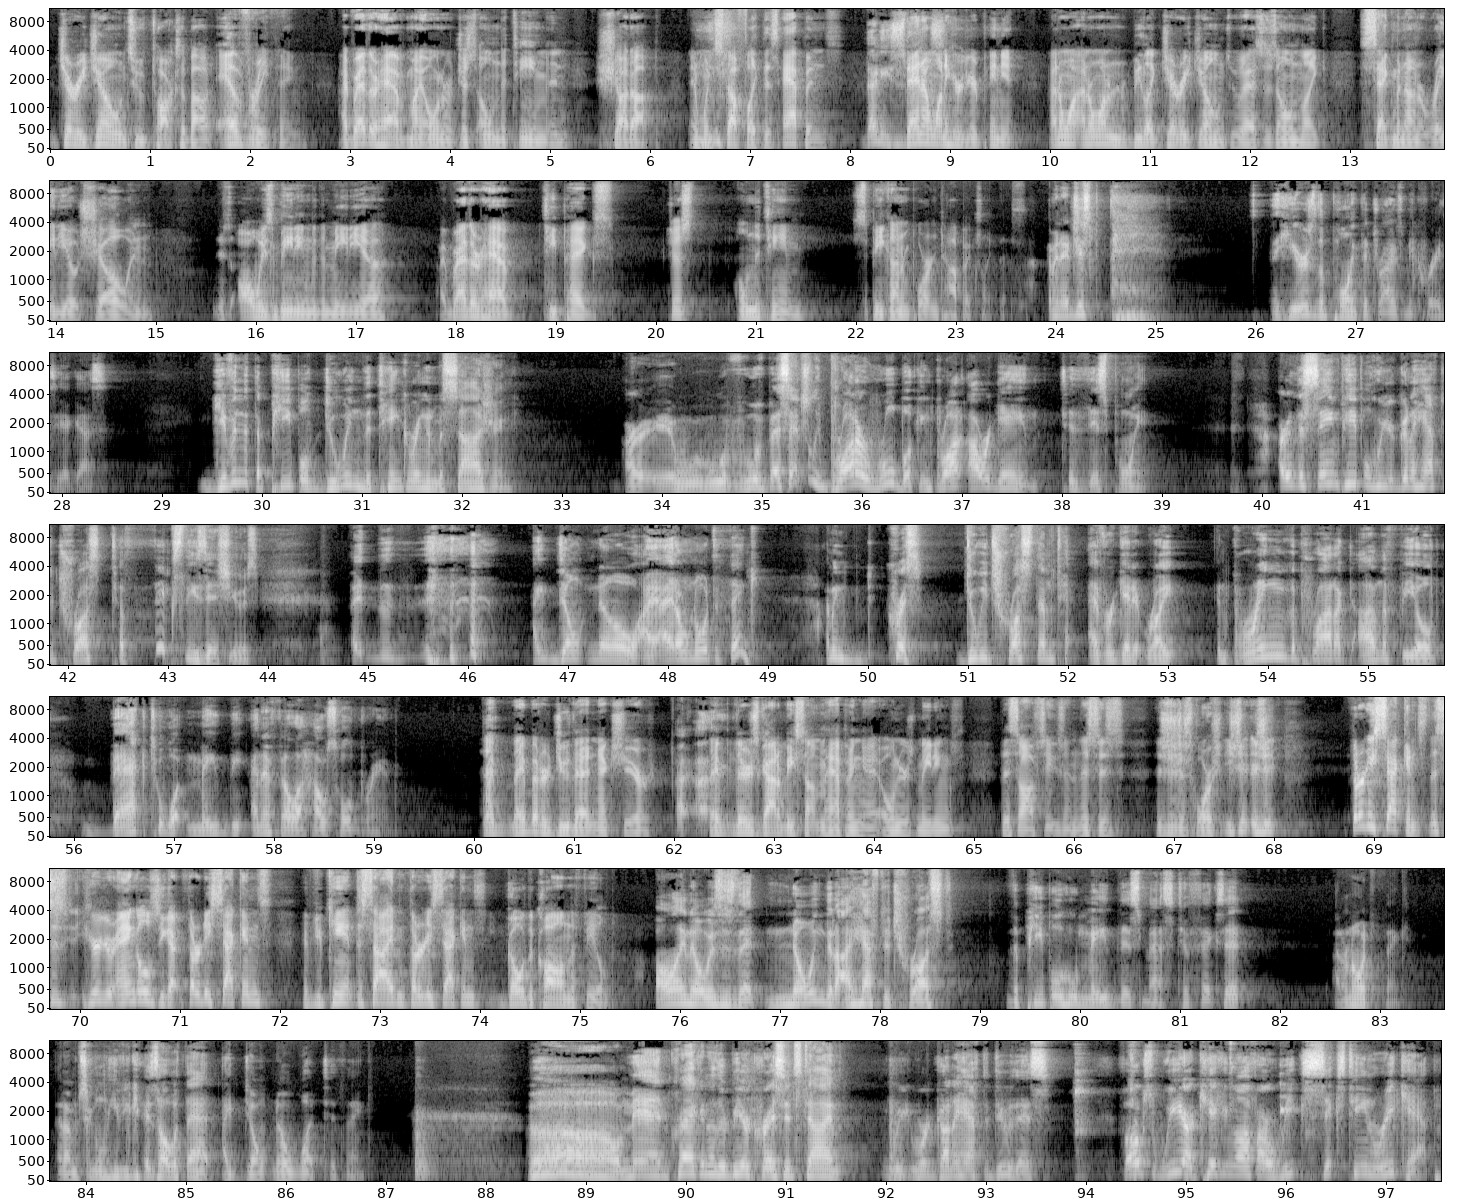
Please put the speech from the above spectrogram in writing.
Jerry Jones, who talks about everything. I'd rather have my owner just own the team and shut up. And when stuff like this happens, then he then I want to hear your opinion. I don't want I don't want him to be like Jerry Jones, who has his own like segment on a radio show and is always meeting with the media. I'd rather have T Pegs just own the team, speak on important topics like this. I mean, I just here's the point that drives me crazy. I guess, given that the people doing the tinkering and massaging are eh, who have, who have essentially brought our rule booking, brought our game to this point, are the same people who you're going to have to trust to fix these issues. I, I don't know. I, I don't know what to think. I mean, Chris, do we trust them to ever get it right and bring the product on the field back to what made the NFL a household brand? They they better do that next year. They, there's got to be something happening at owners meetings this offseason. This is this is just horse. You should, you should 30 seconds. This is here are your angles. You got 30 seconds. If you can't decide in 30 seconds, go the call on the field. All I know is is that knowing that I have to trust the people who made this mess to fix it, I don't know what to think. And I'm just going to leave you guys all with that. I don't know what to think. Oh, man. Crack another beer, Chris. It's time. We, we're going to have to do this. Folks, we are kicking off our week 16 recap.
